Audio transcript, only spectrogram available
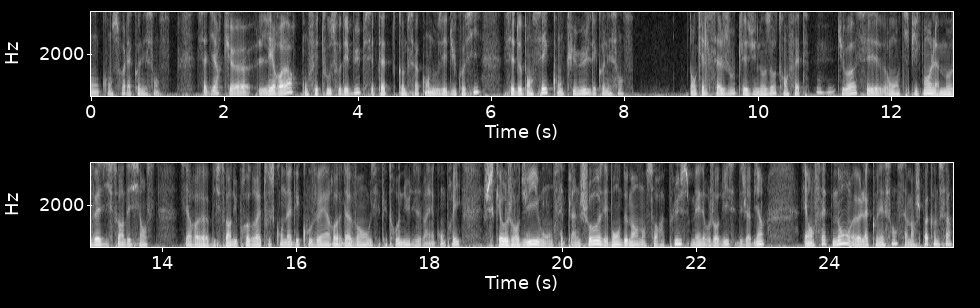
on conçoit la connaissance. C'est-à-dire que l'erreur qu'on fait tous au début, puis c'est peut-être comme ça qu'on nous éduque aussi, c'est de penser qu'on cumule des connaissances. Donc elles s'ajoutent les unes aux autres en fait. Tu vois, c'est typiquement la mauvaise histoire des sciences. C'est-à-dire euh, l'histoire du progrès, tout ce qu'on a découvert euh, d'avant où c'était trop nul, ils n'avaient rien compris, jusqu'à aujourd'hui où on sait plein de choses, et bon, demain on en saura plus, mais aujourd'hui c'est déjà bien. Et en fait, non, euh, la connaissance, ça marche pas comme ça.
